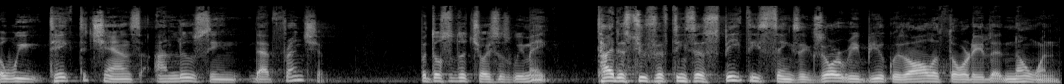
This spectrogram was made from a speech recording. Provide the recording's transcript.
But we take the chance on losing that friendship. But those are the choices we make. Titus 2:15 says, "Speak these things, exhort, rebuke with all authority, let no one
